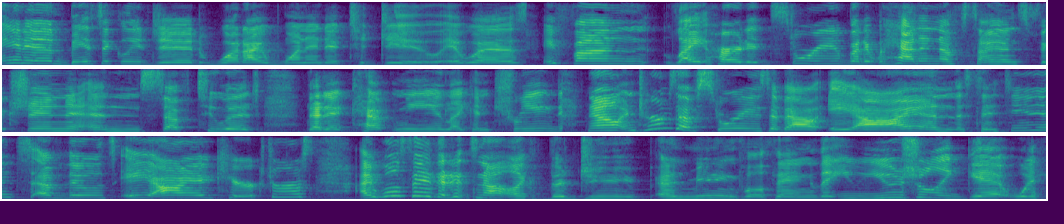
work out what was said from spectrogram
Ada basically did what I wanted it to do. It was a fun, light-hearted story, but it had enough science fiction and stuff to it that it kept me like intrigued. Now, in terms of stories about AI and the sentience of those AI characters, I will say that it's not like the deep and meaningful thing that you usually get with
